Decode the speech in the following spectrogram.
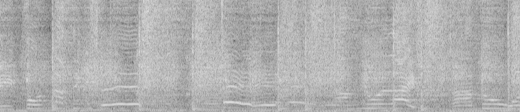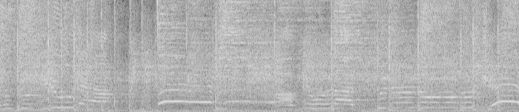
paid for nothing said hey, I'm your life, I'm the one who put you there. hey, I'm your life, but I no longer care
